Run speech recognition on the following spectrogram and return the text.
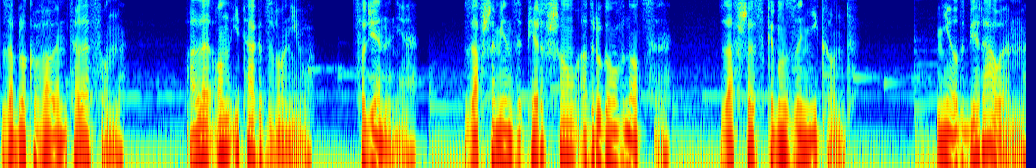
zablokowałem telefon, ale on i tak dzwonił, codziennie, zawsze między pierwszą a drugą w nocy, zawsze z kimś znikąd. Nie odbierałem,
